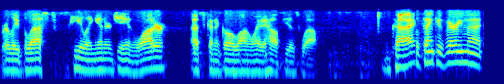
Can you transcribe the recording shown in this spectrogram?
really blessed healing energy and water. That's going to go a long way to help you as well. Okay. Well, thank you very much.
